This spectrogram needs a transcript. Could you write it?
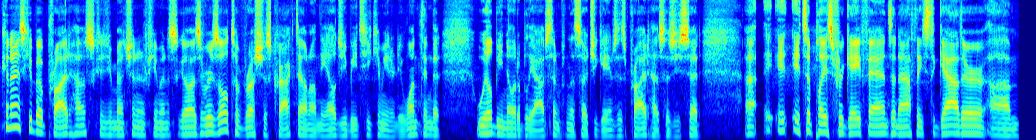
Can I ask you about Pride House? Because you mentioned it a few minutes ago. As a result of Russia's crackdown on the LGBT community, one thing that will be notably absent from the Sochi Games is Pride House, as you said. Uh, it, it's a place for gay fans and athletes to gather. Um,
